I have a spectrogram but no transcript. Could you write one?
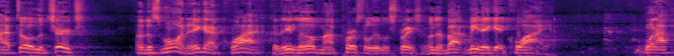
I told the church uh, this morning, they got quiet because they love my personal illustration. When it's about me, they get quiet. When I,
